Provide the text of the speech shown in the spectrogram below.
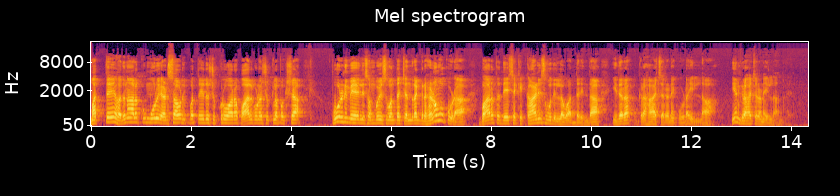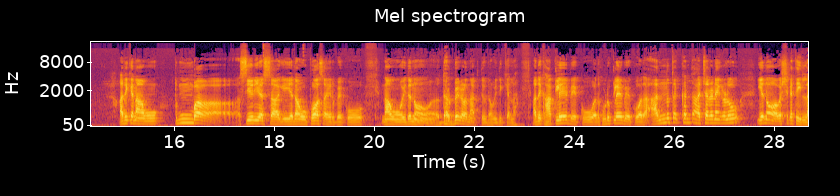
ಮತ್ತೆ ಹದಿನಾಲ್ಕು ಮೂರು ಎರಡು ಸಾವಿರದ ಇಪ್ಪತ್ತೈದು ಶುಕ್ರವಾರ ಪಾಲ್ಗುಣ ಶುಕ್ಲ ಪಕ್ಷ, ಪೂರ್ಣಿಮೆಯಲ್ಲಿ ಸಂಭವಿಸುವಂಥ ಚಂದ್ರಗ್ರಹಣವೂ ಕೂಡ ಭಾರತ ದೇಶಕ್ಕೆ ಕಾಣಿಸುವುದಿಲ್ಲವಾದ್ದರಿಂದ ಇದರ ಗ್ರಹಾಚರಣೆ ಕೂಡ ಇಲ್ಲ. ಏನು ಗ್ರಹಾಚರಣೆ ಇಲ್ಲ ಅಂದರೆ? ಅದಕ್ಕೆ ನಾವು ತುಂಬ ಸೀರಿಯಸ್ ಆಗಿ ನಾವು ಉಪವಾಸ ಇರಬೇಕು, ನಾವು ಇದನ್ನು ದರ್ಬೆಗಳನ್ನು ಹಾಕ್ತೀವಿ ನಾವು ಇದಕ್ಕೆಲ್ಲ. ಅದಕ್ಕೆ ಹಾಕಲೇಬೇಕು, ಅದಕ್ಕೆ ಹುಡುಕಲೇಬೇಕು, ಅದು ಅನ್ನತಕ್ಕಂಥ ಆಚರಣೆಗಳು ಏನೋ ಅವಶ್ಯಕತೆ ಇಲ್ಲ.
